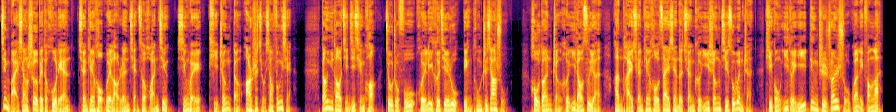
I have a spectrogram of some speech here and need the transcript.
近百项设备的互联，全天候为老人检测环境、行为、体征等二十九项风险。当遇到紧急情况，救助服务会立刻介入并通知家属。后端整合医疗资源，安排全天候在线的全科医生急速问诊，提供一对一定制专属管理方案。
